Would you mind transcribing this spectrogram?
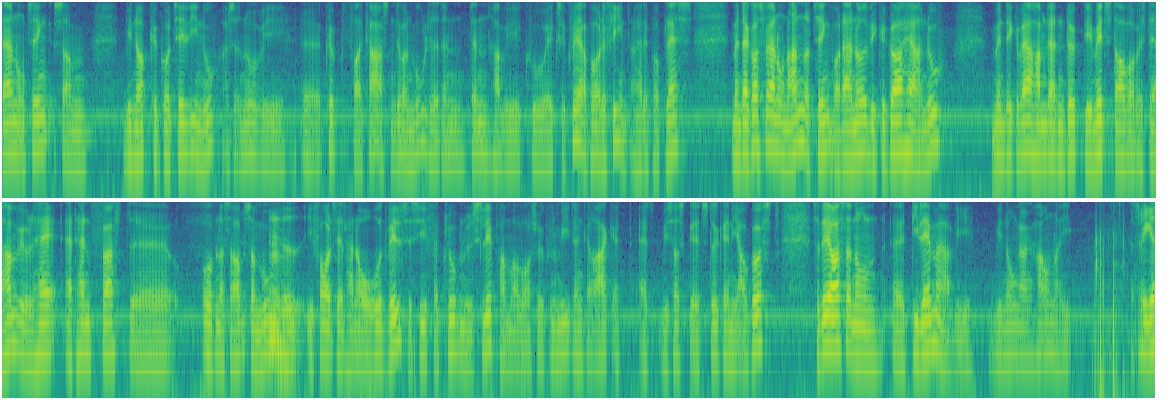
der er nogle ting, som vi nok kan gå til lige nu. Altså nu har vi øh, købt Frederik Carsten, det var en mulighed, den, den har vi kunne eksekvere på, og det er fint at have det på plads. Men der kan også være nogle andre ting, hvor der er noget, vi kan gøre her og nu, men det kan være ham, der er den dygtige midtstopper, hvis det er ham, vi vil have, at han først øh, åbner sig op som mulighed i forhold til, at han overhovedet vil til SIF, at klubben vil slippe ham, og vores økonomi den kan række, at, at vi så skal et stykke hen i august. Så det er også nogle øh, dilemmaer, vi, vi nogle gange havner i. Altså, jeg,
